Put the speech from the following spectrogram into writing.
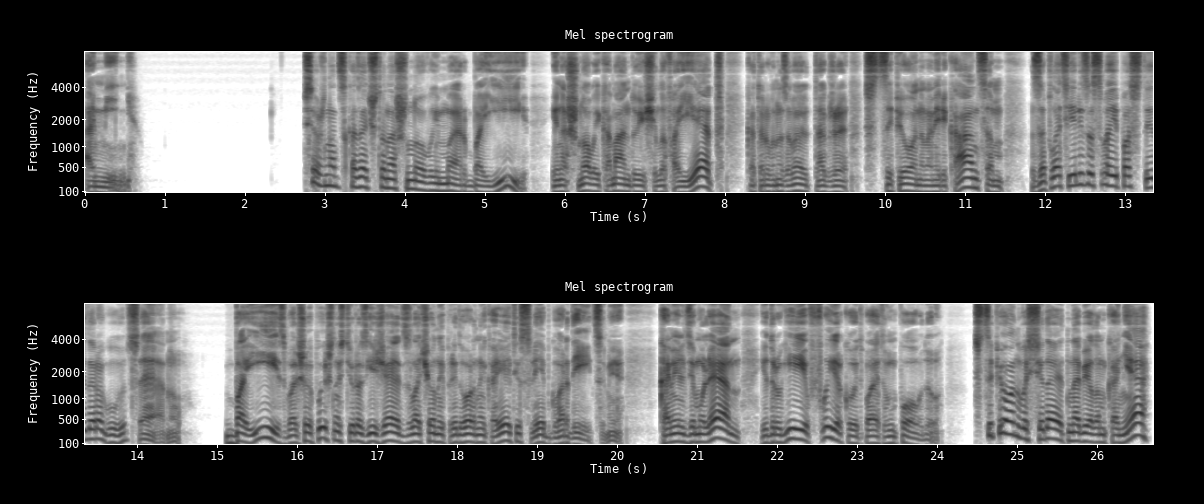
«Аминь». Все же надо сказать, что наш новый мэр Баи — и наш новый командующий Лафайет, которого называют также «сципионом-американцем», заплатили за свои посты дорогую цену. Бои с большой пышностью разъезжает в золоченой придворной карете с лейб-гвардейцами. Камиль Демулен и другие фыркают по этому поводу. Сципион восседает на белом коне,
